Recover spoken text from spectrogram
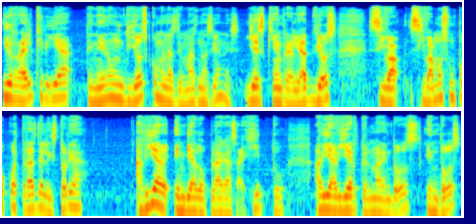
Israel quería tener a un Dios como las demás naciones. Y es que en realidad Dios, si, va, si vamos un poco atrás de la historia, había enviado plagas a Egipto, había abierto el mar en dos, en dos,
